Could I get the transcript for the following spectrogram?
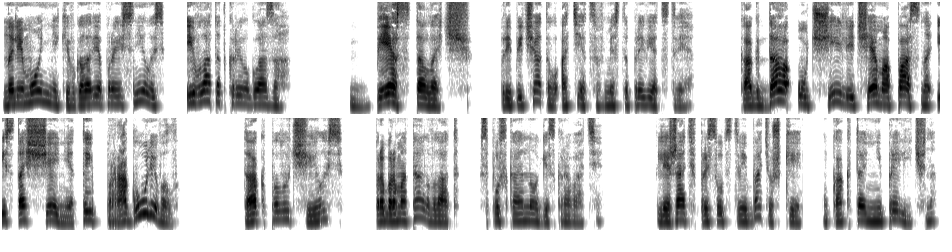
На лимоннике в голове прояснилось, и Влад открыл глаза. «Бестолочь!» — припечатал отец вместо приветствия. Когда учили, чем опасно истощение, ты прогуливал? Так получилось, пробормотал Влад, спуская ноги с кровати. Лежать в присутствии батюшки как-то неприлично.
